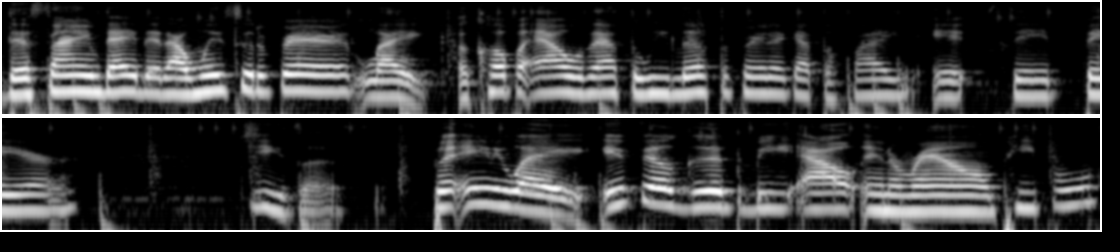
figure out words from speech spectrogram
the same day that I went to the fair, like a couple hours after we left the fair, they got the fight It said fair. Jesus. But anyway, it felt good to be out and around people.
